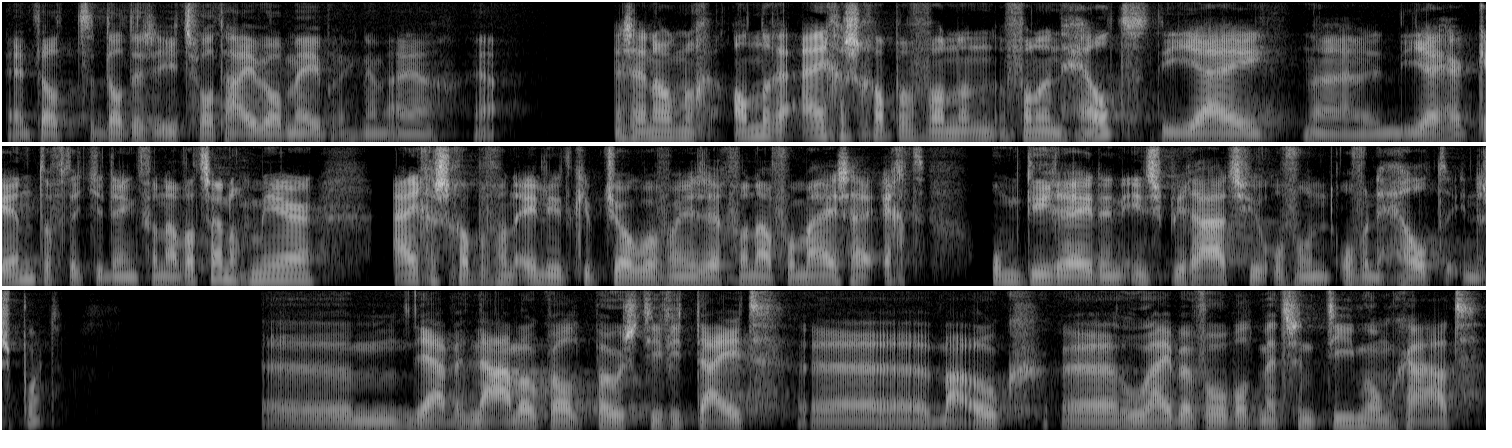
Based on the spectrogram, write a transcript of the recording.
En dat, dat is iets wat hij wel meebrengt naar. Ja. ja. En zijn er ook nog andere eigenschappen van een, van een held die jij, nou, die jij herkent? Of dat je denkt van, nou, wat zijn nog meer eigenschappen van Elliot Kipchoge waarvan je zegt van, nou, voor mij is hij echt om die reden een inspiratie of een, of een held in de sport? Um, ja, met name ook wel de positiviteit, uh, maar ook uh, hoe hij bijvoorbeeld met zijn team omgaat.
